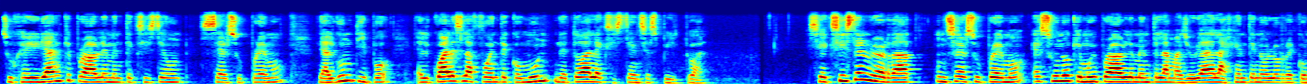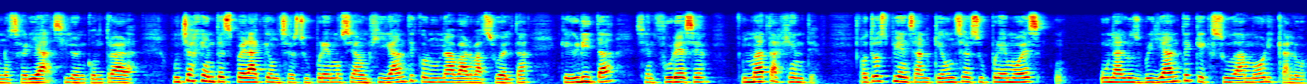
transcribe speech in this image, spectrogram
sugerirían que probablemente existe un ser supremo de algún tipo, el cual es la fuente común de toda la existencia espiritual. Si existe en verdad un ser supremo, es uno que muy probablemente la mayoría de la gente no lo reconocería si lo encontrara. Mucha gente espera que un ser supremo sea un gigante con una barba suelta, que grita, se enfurece y mata gente. Otros piensan que un ser supremo es una luz brillante que exuda amor y calor.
